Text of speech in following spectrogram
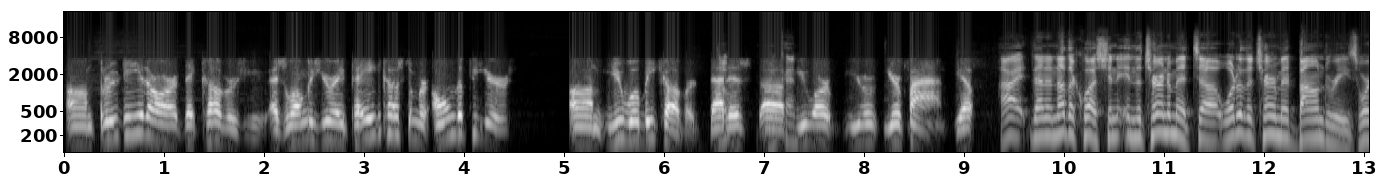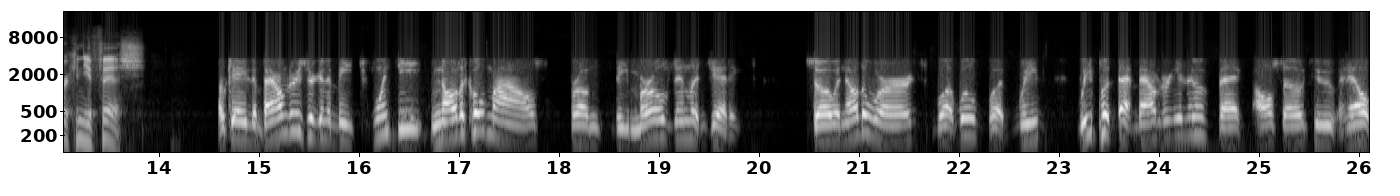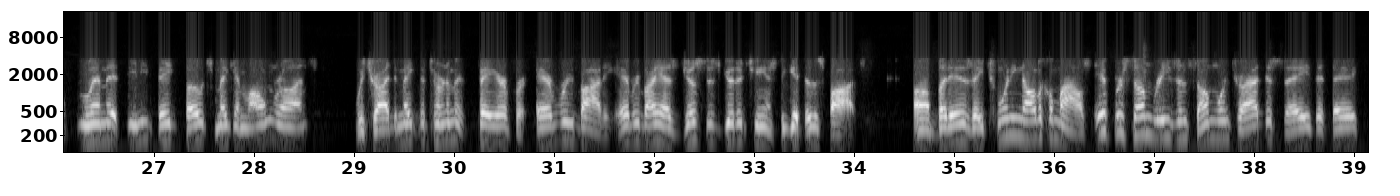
um, through DNR that covers you. As long as you're a paying customer on the piers, um, you will be covered. That Oh, is, uh, okay. you are you're you're fine. Yep. All right. Then another question. In the tournament, uh, what are the tournament boundaries? Where can you fish? Okay, the boundaries are going to be 20 nautical miles from the Murrells Inlet jetty. So, in other words, what will what we we put that boundary into effect also to help limit any big boats making long runs. We tried to make the tournament fair for everybody. Everybody has just as good a chance to get to the spots. Uh, but it is a 20 nautical miles. If for some reason someone tried to say that they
